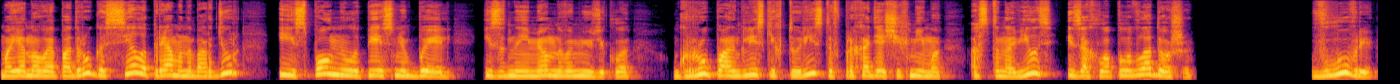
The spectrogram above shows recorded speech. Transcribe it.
моя новая подруга села прямо на бордюр и исполнила песню «Бель» из одноименного мюзикла. Группа английских туристов, проходящих мимо, остановилась и захлопала в ладоши. В Лувре,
